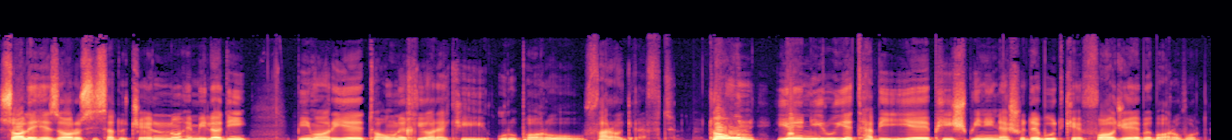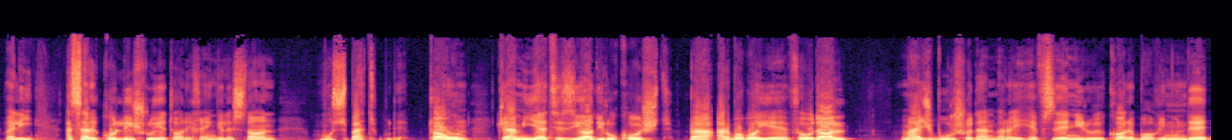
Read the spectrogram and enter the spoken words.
سال 1349 میلادی بیماری تاون خیارکی اروپا رو فرا گرفت. تا اون یه نیروی طبیعی پیش بینی نشده بود که فاجعه به بار آورد ولی اثر کلیش روی تاریخ انگلستان مثبت بوده. تا اون جمعیت زیادی رو کشت و اربابای فودال مجبور شدن برای حفظ نیروی کار باقی مونده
